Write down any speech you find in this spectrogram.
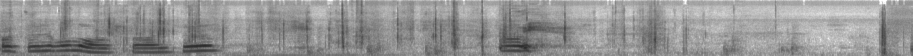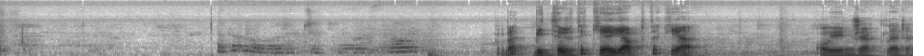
Bak telefon alsaydın. Ay. Bak bitirdik ya yaptık ya oyuncakları.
